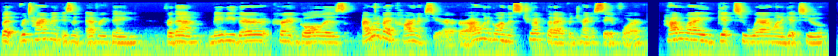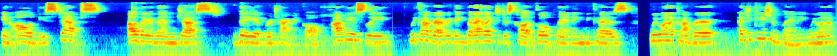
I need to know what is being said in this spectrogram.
but retirement isn't everything for them. Maybe their current goal is I want to buy a car next year, or I want to go on this trip that I've been trying to save for. How do I get to where I want to get to in all of these steps other than just the retirement goal? Obviously, we cover everything, but I like to just call it goal planning because we want to cover education planning. We want to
